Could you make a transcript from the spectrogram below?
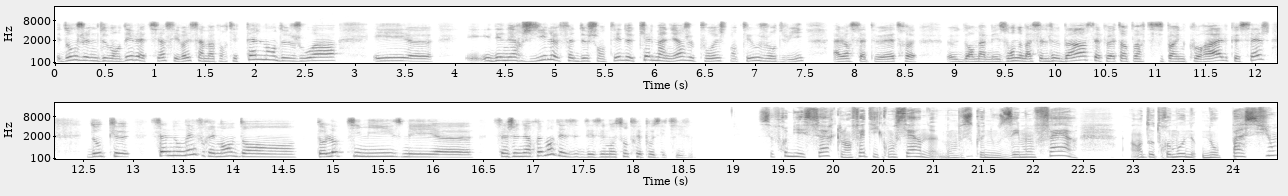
Et donc, je vais me demander, bah, tiens, c'est vrai, ça m'apportait tellement de joie et, et, d'énergie, le fait de chanter. De quelle manière je pourrais chanter aujourd'hui? Alors, ça peut être dans ma maison, dans ma salle de bain, ça peut être en participant à une chorale, que sais-je. Donc, ça nous met vraiment dans, dans l'optimisme et ça génère vraiment des, émotions très positives. Ce premier cercle, en fait, il concerne bon, ce que nous aimons faire, en d'autres mots, nos, passions.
